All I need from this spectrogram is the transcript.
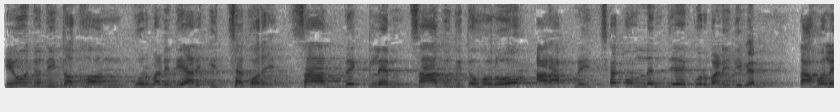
কেউ যদি তখন কোরবানি দেওয়ার ইচ্ছা করে চাঁদ দেখলেন চাঁদ উদিত হলো আর আপনি ইচ্ছা করলেন যে কোরবানি দিবেন, তাহলে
